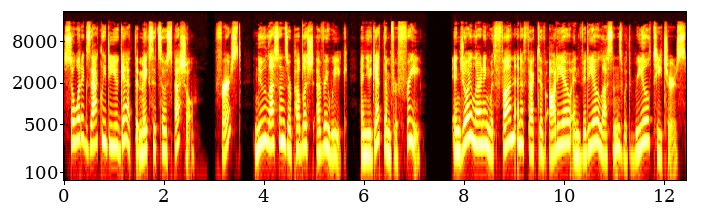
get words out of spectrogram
So, what exactly do you get that makes it so special? First, new lessons are published every week, and you get them for free. Enjoy learning with fun and effective audio and video lessons with real teachers.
